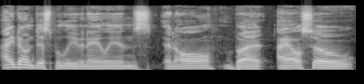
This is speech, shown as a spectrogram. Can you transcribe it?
I don't disbelieve in aliens at all, but I also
